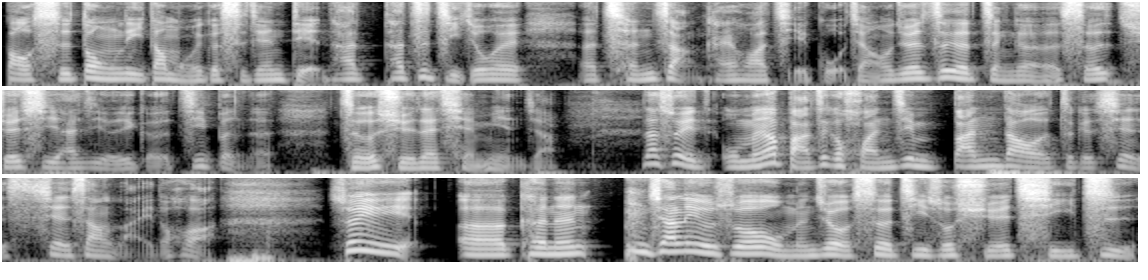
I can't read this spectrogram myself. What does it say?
保持动力到某一个时间点，它它自己就会呃成长、开花、结果这样。我觉得这个整个学学习还是有一个基本的哲学在前面这样。那所以我们要把这个环境搬到这个线线上来的话，所以呃，可能 像例如说，我们就有设计说学期制，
